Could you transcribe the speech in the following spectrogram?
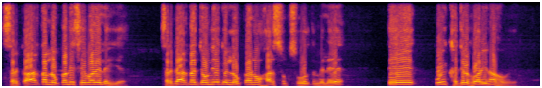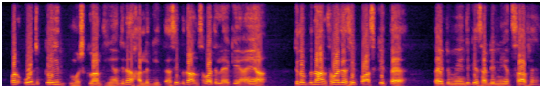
ਸਰਕਾਰ ਤਾਂ ਲੋਕਾਂ ਦੀ ਸੇਵਾ ਦੇ ਲਈ ਹੈ। ਸਰਕਾਰ ਤਾਂ ਚਾਹੁੰਦੀ ਹੈ ਕਿ ਲੋਕਾਂ ਨੂੰ ਹਰ ਸੁੱਖ ਸਹੂਲਤ ਮਿਲੇ ਤੇ ਕੋਈ ਖੱਜਲ ਖੁਆਰੀ ਨਾ ਹੋਵੇ। ਪਰ ਉਹ ਚ ਕਈ ਮੁਸ਼ਕਲਾਂ ਥੀਆਂ ਜਿਹਨਾਂ ਹੱਲ ਕੀਤਾ। ਅਸੀਂ ਵਿਧਾਨ ਸਭਾ ਚ ਲੈ ਕੇ ਆਏ ਆ ਜਦੋਂ ਵਿਧਾਨ ਸਭਾ ਚ ਅਸੀਂ ਪਾਸ ਕੀਤਾ ਹੈ, ਤਾਂ ਇਟ ਮੀਨਸ ਕਿ ਸਾਡੀ ਨੀਅਤ ਸਾਫ਼ ਹੈ।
